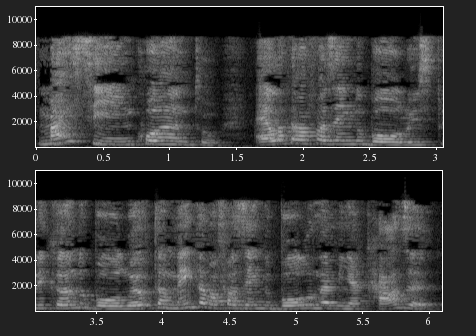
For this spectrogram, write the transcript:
Mas se enquanto ela estava fazendo bolo, explicando o bolo, eu também estava fazendo bolo na minha casa,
